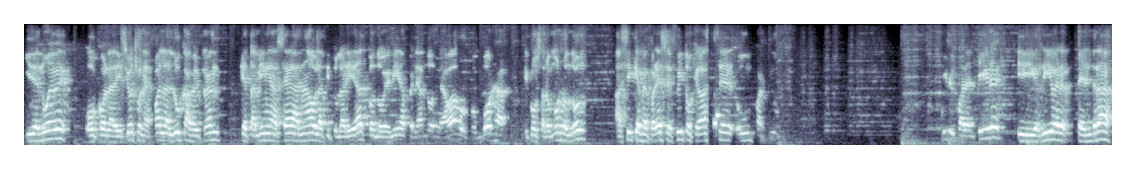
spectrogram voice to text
y de 9 o con la 18 en la espalda Lucas Beltrán, que también se ha ganado la titularidad cuando venía peleando desde abajo con Borja y con Salomón Rondón. Así que me parece, Fito, que va a ser un partido para el Tigre y River tendrá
